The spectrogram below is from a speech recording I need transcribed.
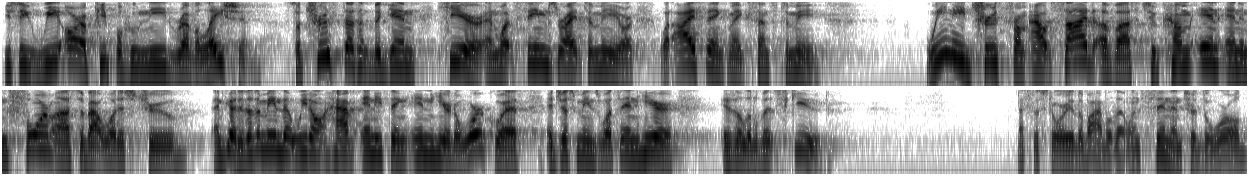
You see, we are a people who need revelation. So truth doesn't begin here and what seems right to me or what I think makes sense to me. We need truth from outside of us to come in and inform us about what is true and good. It doesn't mean that we don't have anything in here to work with, it just means what's in here is a little bit skewed. That's the story of the Bible, that when sin entered the world,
